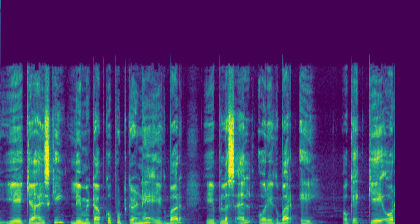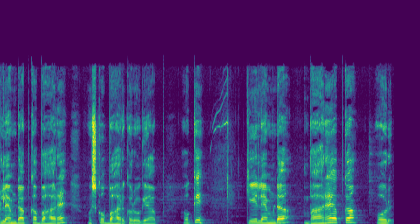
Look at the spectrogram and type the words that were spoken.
ये क्या है इसकी लिमिट आपको पुट करनी है एक बार ए प्लस एल और एक बार ए ओके के और लेमडा आपका बाहर है उसको बाहर करोगे आप ओके के लेमडा बाहर है आपका और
